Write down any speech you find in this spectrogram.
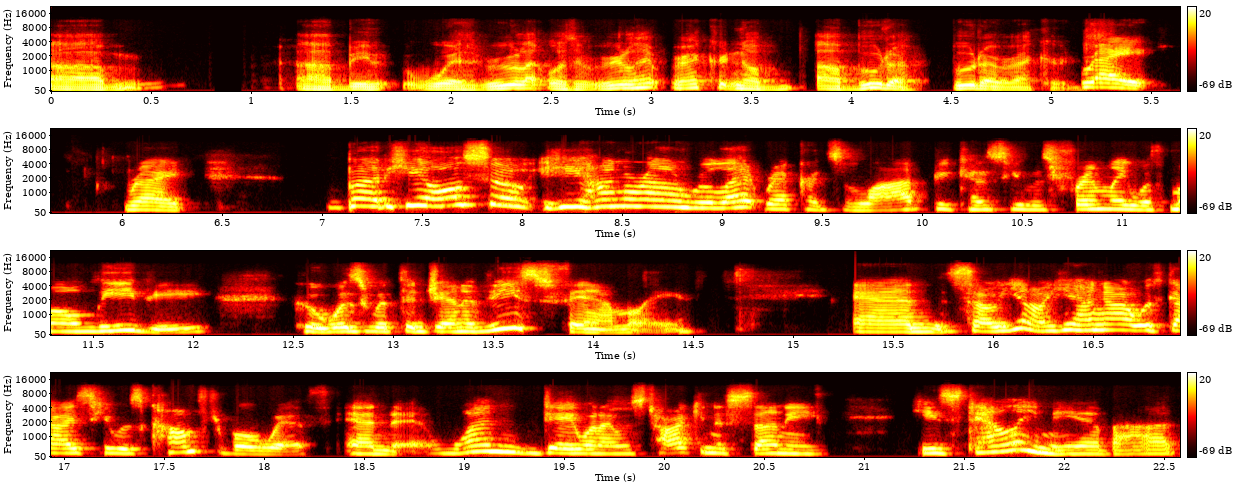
um, uh, be, with Roulette. Was it Roulette Record? No, uh, Buddha Buddah Records. Right, right. But he also he hung around Roulette Records a lot because he was friendly with Mo Levy, who was with the Genovese family. And so, you know, he hung out with guys he was comfortable with. And one day when I was talking to Sonny, he's telling me about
